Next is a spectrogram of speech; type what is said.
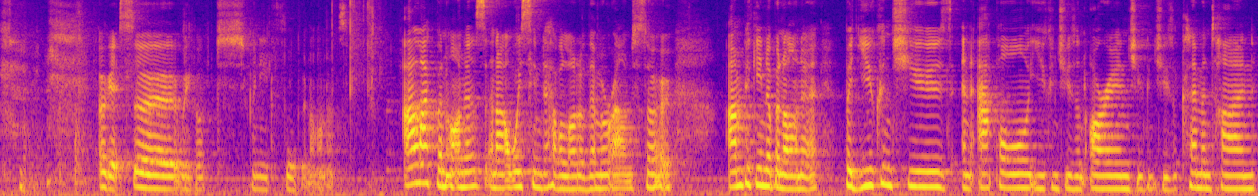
okay, so we got, we need four bananas. I like bananas and I always seem to have a lot of them around, so I'm picking a banana, but you can choose an apple, you can choose an orange, you can choose a clementine,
